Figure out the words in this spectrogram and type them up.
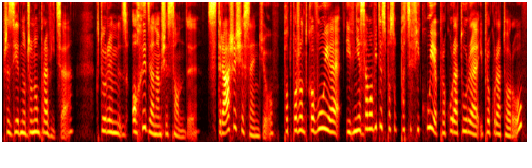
przez Zjednoczoną Prawicę, którym zohydza nam się sądy, straszy się sędziów, podporządkowuje i w niesamowity sposób pacyfikuje prokuraturę i prokuratorów,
